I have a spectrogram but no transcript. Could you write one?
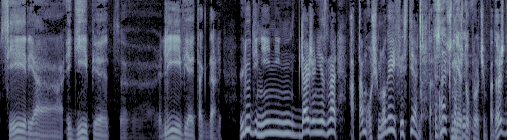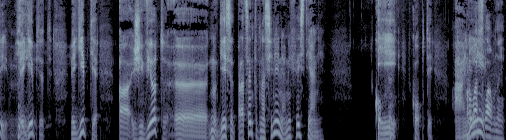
Сирия, Египет, э, Ливия и так далее, люди не, не, даже не знали. А там очень много и христиан. Ты знаешь, между ты... прочим, подожди, в Египте, в Египте а, живет э, ну, 10% населения, они христиане. Копты. И копты. А они... Православные.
